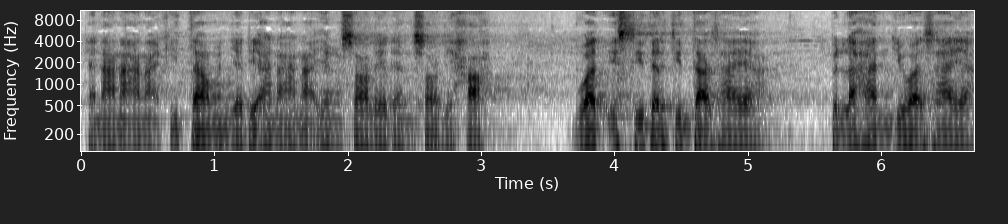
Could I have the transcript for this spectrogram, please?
Dan anak-anak kita menjadi anak-anak yang soleh dan solihah buat istri tercinta saya belahan jiwa saya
